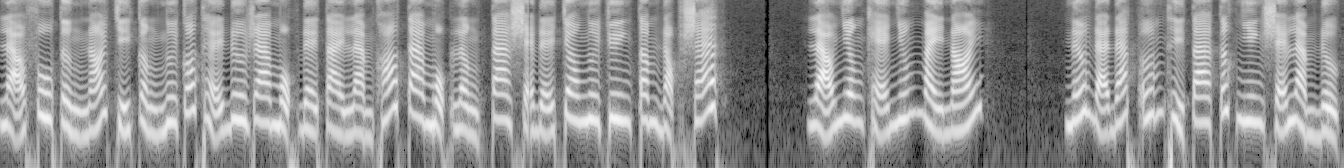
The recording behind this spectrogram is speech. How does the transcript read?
Lão phu từng nói chỉ cần ngươi có thể đưa ra một đề tài làm khó ta một lần, ta sẽ để cho ngươi chuyên tâm đọc sách. Lão nhân khẽ nhướng mày nói: "Nếu đã đáp ứng thì ta tất nhiên sẽ làm được."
